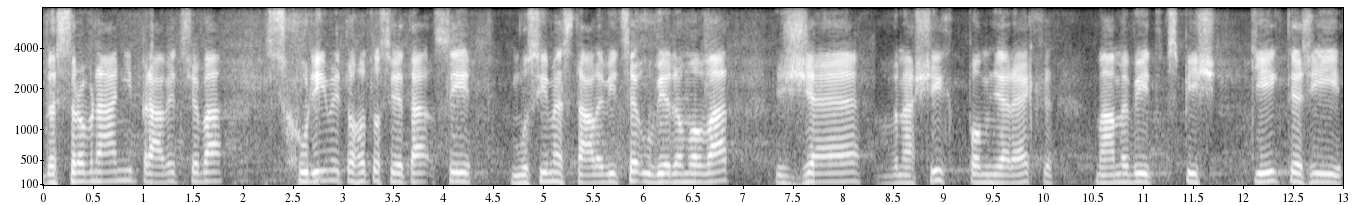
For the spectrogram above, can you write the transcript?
ve srovnání právě třeba s chudými tohoto světa si musíme stále více uvědomovat, že v našich poměrech máme být spíš ti, kteří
